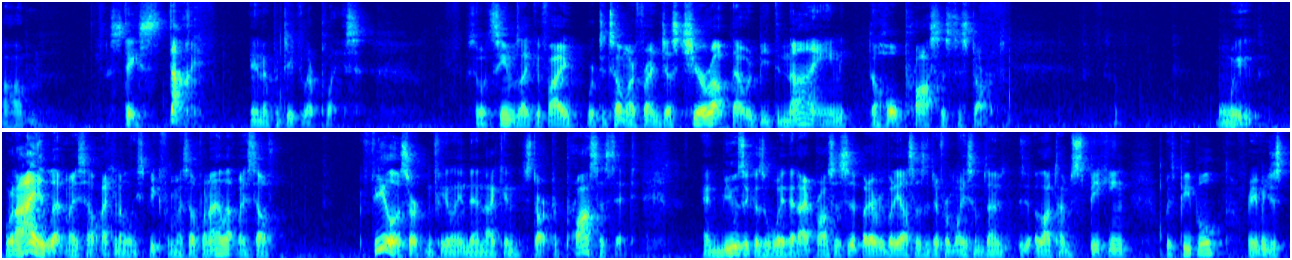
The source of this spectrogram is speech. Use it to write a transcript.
um, stay stuck in a particular place. So it seems like if I were to tell my friend just cheer up, that would be denying the whole process to start. When we when I let myself, I can only speak for myself, when I let myself feel a certain feeling, then I can start to process it. And music is a way that I process it, but everybody else has a different way. Sometimes, a lot of times, speaking with people or even just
